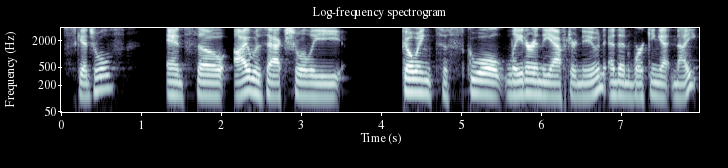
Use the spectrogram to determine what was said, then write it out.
schedules. And so I was actually going to school later in the afternoon and then working at night.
